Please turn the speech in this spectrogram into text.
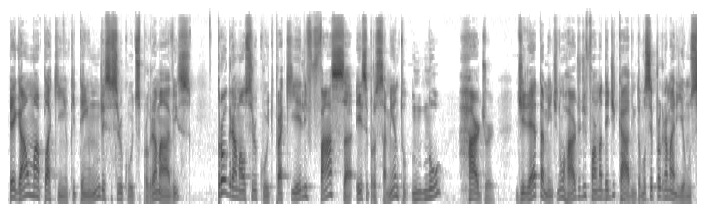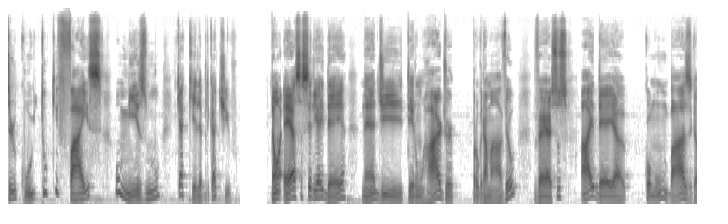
pegar uma plaquinha que tem um desses circuitos programáveis, programar o circuito para que ele faça esse processamento no hardware, diretamente no hardware de forma dedicada. Então você programaria um circuito que faz o mesmo que aquele aplicativo. Então, essa seria a ideia né, de ter um hardware programável versus a ideia comum, básica,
